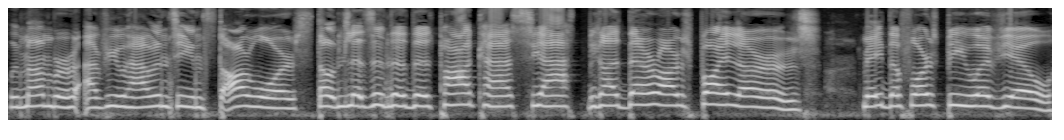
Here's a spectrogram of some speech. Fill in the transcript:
Remember, if you haven't seen Star Wars, don't listen to this podcast yet because there are spoilers. May the Force be with you.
